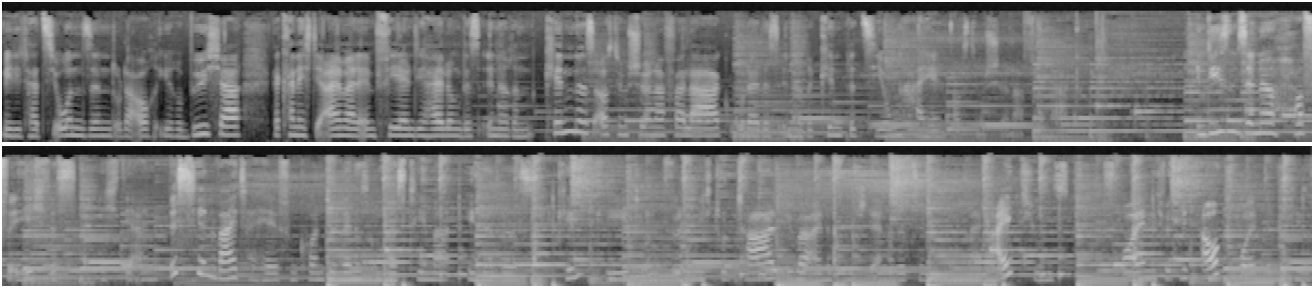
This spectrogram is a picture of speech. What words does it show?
Meditationen sind oder auch ihre Bücher. Da kann ich dir einmal empfehlen, die Heilung des inneren Kindes aus dem Schöner Verlag oder das innere Kind-Beziehung heilen aus dem Schöner Verlag. In diesem Sinne hoffe ich, dass ich dir ein bisschen weiterhelfen konnte, wenn es um das Thema inneres Kind geht und würde mich total über eine 5-Sterne-Rezension bei iTunes freuen. Ich würde mich auch freuen, wenn du diese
